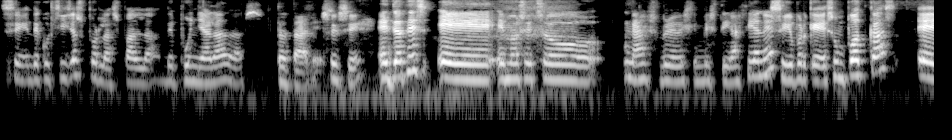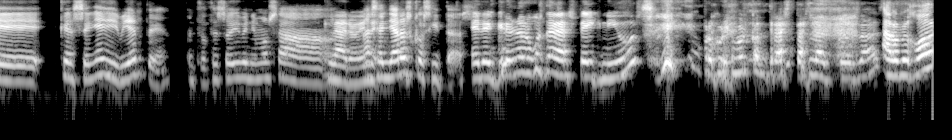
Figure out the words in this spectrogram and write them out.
Sí, de cuchillos por la espalda, de puñaladas. totales. Sí, sí. Entonces, eh, hemos hecho unas breves investigaciones. Sí, porque es un podcast eh, que enseña y divierte. Entonces hoy venimos a, Claro, a en- enseñaros cositas. En el que no nos gustan las fake news, procuremos contrastar las cosas. A lo mejor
